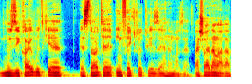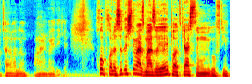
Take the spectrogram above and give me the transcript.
موزیکایی بود که استارت این فکر رو توی ذهن ما زد و شاید هم عقبتر حالا آهنگای دیگه. خب خلاصه داشتیم از مزایای پادکستمون می‌گفتیم.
